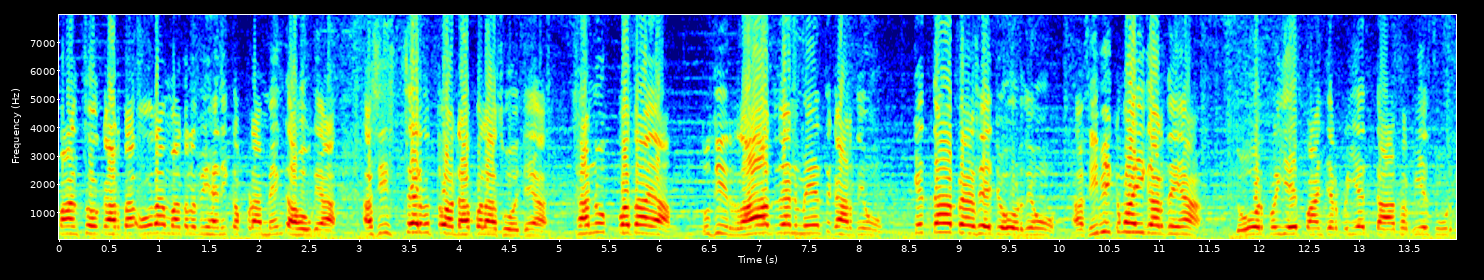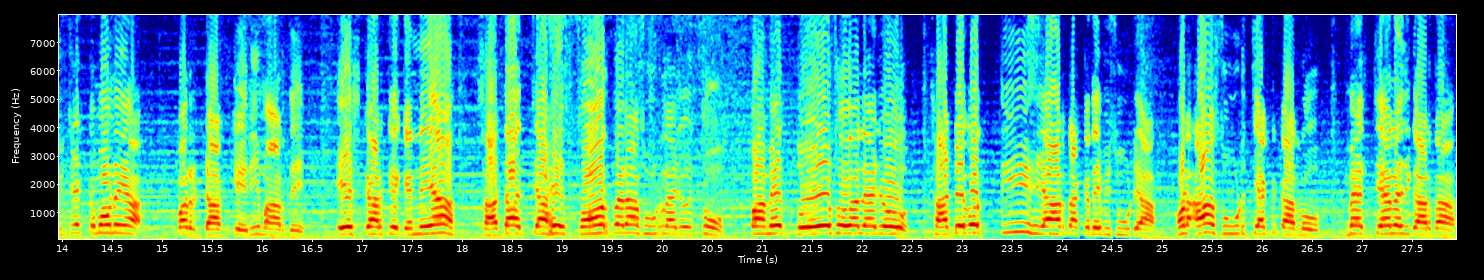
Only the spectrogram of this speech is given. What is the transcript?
500 ਕਰਤਾ, ਉਹਦਾ ਮਤਲਬ ਵੀ ਹੈ ਨਹੀਂ ਕੱਪੜਾ ਮਹਿੰਗਾ ਹੋ ਗਿਆ। ਅਸੀਂ ਸਿਰਫ ਤੁਹਾਡਾ ਭਲਾ ਸੋਚਦੇ ਆ ਸਾਨੂੰ ਪਤਾ ਆ ਤੁਸੀਂ ਰਾਤ ਦਿਨ ਮਿਹਨਤ ਕਰਦੇ ਹੋ, ਕਿੱਦਾਂ ਪੈਸੇ ਜੋੜਦੇ ਹੋ? ਅਸੀਂ ਵੀ ਕਮਾਈ ਕਰਦੇ ਆ 2 ਰੁਪਏ 5 ਰੁਪਏ 10 ਰੁਪਏ ਸੂਟ ਵਿੱਚ ਕਮਾਉਨੇ ਆ ਪਰ ਡਾਕੇ ਨਹੀਂ ਮਾਰਦੇ। ਇਸ ਕਰਕੇ ਕਹਿੰਨੇ ਆ ਸਾਡਾ ਚਾਹੇ 100 ਰੁਪਏ ਦਾ ਸੂਟ ਲੈ ਜਾਓ ਇੱਥੋਂ, ਭਾਵੇਂ 200 ਦਾ ਲੈ ਜਾਓ, ਸਾਡੇ ਕੋਲ 30000 ਤੱਕ ਦੇ ਵੀ ਸੂਟ ਆ। ਹੁਣ ਆਹ ਸੂਟ ਚੈੱਕ ਕਰ ਲਓ, ਮੈਂ ਚੈਲੰਜ ਕਰਦਾ,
